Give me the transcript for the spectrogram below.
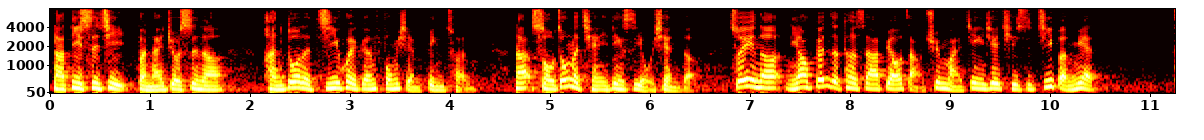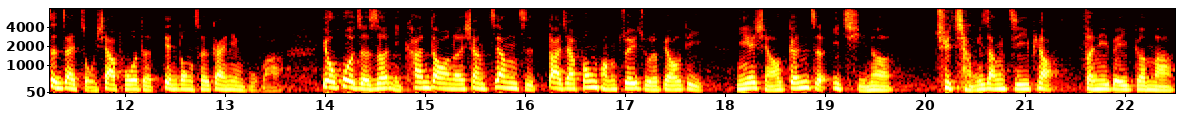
那第四季本来就是呢很多的机会跟风险并存，那手中的钱一定是有限的。所以呢，你要跟着特斯拉飙涨去买进一些其实基本面正在走下坡的电动车概念股吗？又或者说你看到呢像这样子大家疯狂追逐的标的，你也想要跟着一起呢去抢一张机票分一杯羹吗？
